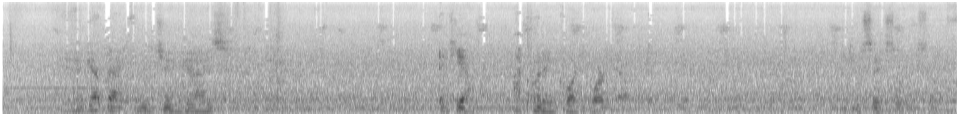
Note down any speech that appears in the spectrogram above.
I got back from the gym, guys. And yeah, I put in quite a workout. I do say so myself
